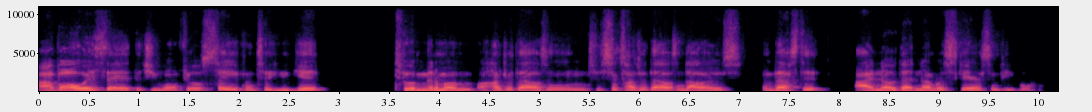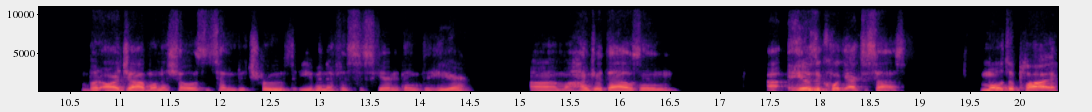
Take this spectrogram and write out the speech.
I've always said that you won't feel safe until you get to a minimum hundred thousand to six hundred thousand dollars invested. I know that number scares some people, but our job on the show is to tell you the truth, even if it's a scary thing to hear. Um, a hundred thousand uh, here's a quick exercise. Multiply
